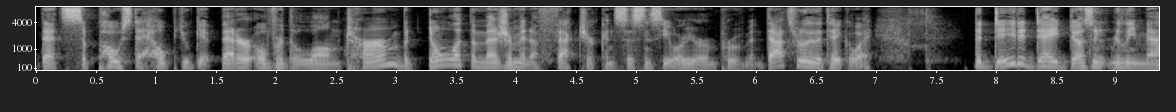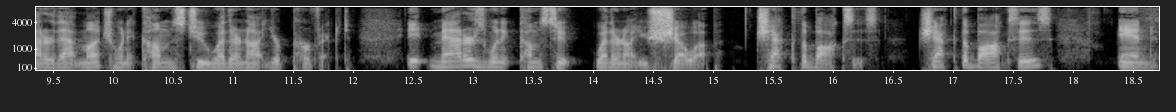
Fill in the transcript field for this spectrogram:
that's supposed to help you get better over the long term, but don't let the measurement affect your consistency or your improvement. That's really the takeaway. The day to day doesn't really matter that much when it comes to whether or not you're perfect. It matters when it comes to whether or not you show up. Check the boxes. Check the boxes and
